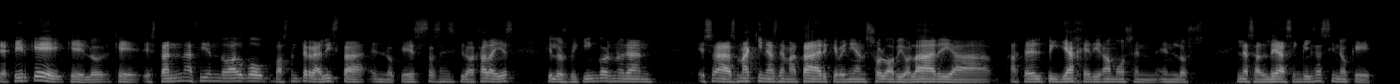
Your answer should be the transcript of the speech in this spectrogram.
Decir que, que están haciendo algo bastante realista en lo que es Assassin's Creed Valhalla y es que los vikingos no eran esas máquinas de matar que venían solo a violar y a hacer el pillaje, digamos, en, en los, en las aldeas inglesas, sino que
